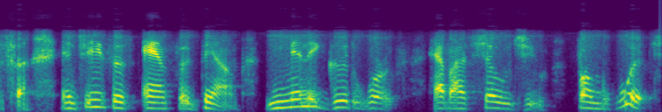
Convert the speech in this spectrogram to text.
and Jesus answered them, Many good works have I showed you, from which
